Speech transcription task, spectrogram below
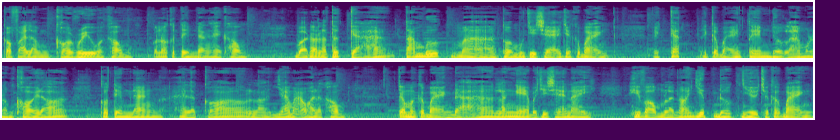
có phải là một coin real hay không, có nó có tiềm năng hay không. Và đó là tất cả 8 bước mà tôi muốn chia sẻ cho các bạn về cách để các bạn tìm được là một đồng coin đó có tiềm năng hay là có là giả mạo hay là không. Cảm ơn các bạn đã lắng nghe bài chia sẻ này. Hy vọng là nó giúp được nhiều cho các bạn,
